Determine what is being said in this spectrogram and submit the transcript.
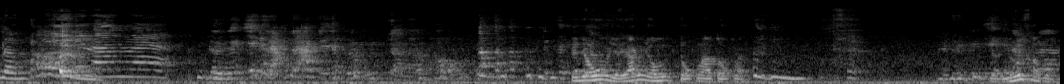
Đừng có cái lần ra đừng có chết lặng ra kìa cái vú giờ gắn vô tuột nào tuột nè giờ nước không à.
